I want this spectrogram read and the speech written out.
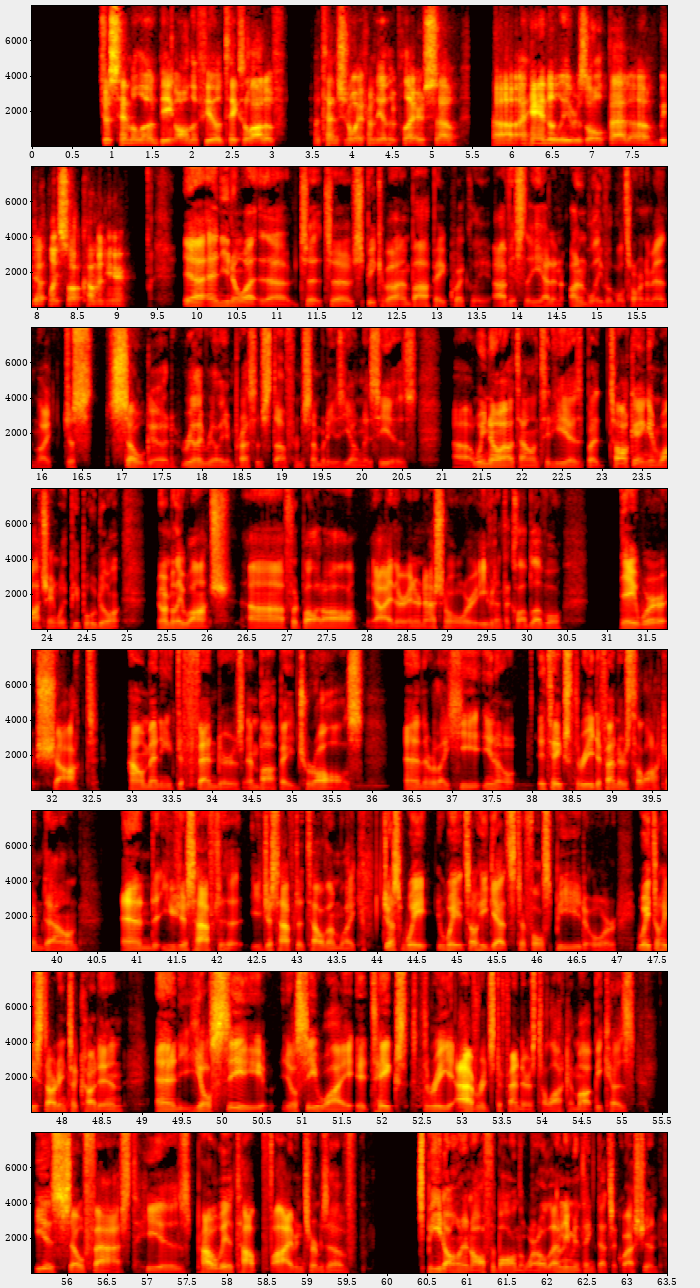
just him alone being on the field takes a lot of attention away from the other players. So uh, a handily result that uh, we definitely saw coming here. Yeah, and you know what? Uh, to to speak about Mbappe quickly, obviously he had an unbelievable tournament, like just so good, really, really impressive stuff from somebody as young as he is. Uh, we know how talented he is, but talking and watching with people who don't normally watch uh, football at all, either international or even at the club level, they were shocked how many defenders Mbappe draws. And they were like, he, you know, it takes three defenders to lock him down. And you just have to, you just have to tell them like, just wait, wait till he gets to full speed, or wait till he's starting to cut in, and you'll see, you'll see why it takes three average defenders to lock him up because he is so fast. He is probably a top five in terms of speed on and off the ball in the world. I don't even think that's a question.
